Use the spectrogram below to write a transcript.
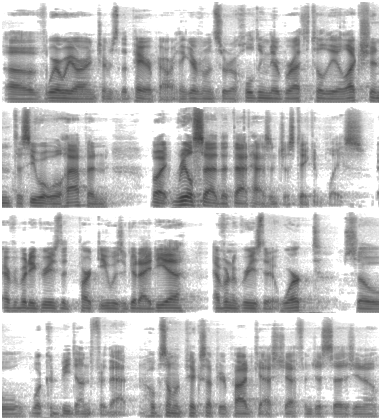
of where we are in terms of the payer power. I think everyone's sort of holding their breath till the election to see what will happen. But real sad that that hasn't just taken place. Everybody agrees that Part D was a good idea. Everyone agrees that it worked. So, what could be done for that? I hope someone picks up your podcast, Jeff, and just says, you know,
